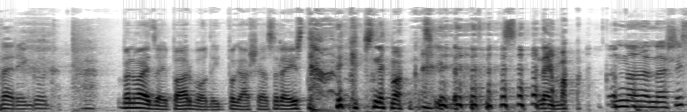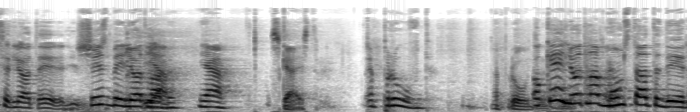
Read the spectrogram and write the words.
Very good. Man vajadzēja pārbaudīt pagājušajās reizes, ka es nemāku dziedāt. nemāku. Nē, nē, nē, šis ir ļoti. Šis bija ļoti Jā. labi. Jā, Skaisti. approved. Aprūd. Ok, ļoti labi. Mums tā tad ir.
